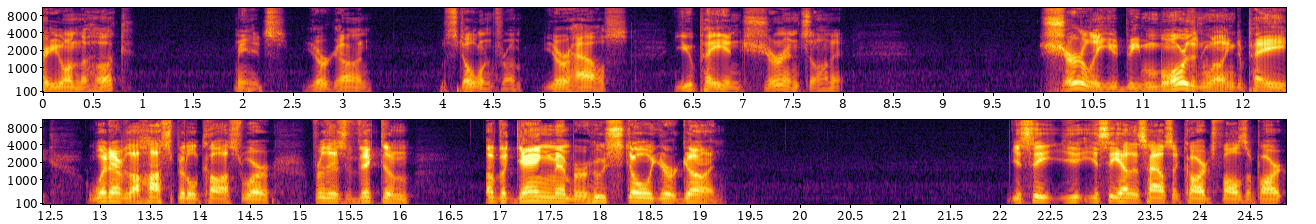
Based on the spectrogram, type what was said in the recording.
Are you on the hook? I mean, it's your gun. It was stolen from your house. You pay insurance on it. Surely you'd be more than willing to pay whatever the hospital costs were for this victim of a gang member who stole your gun. You see, you, you see how this house of cards falls apart?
